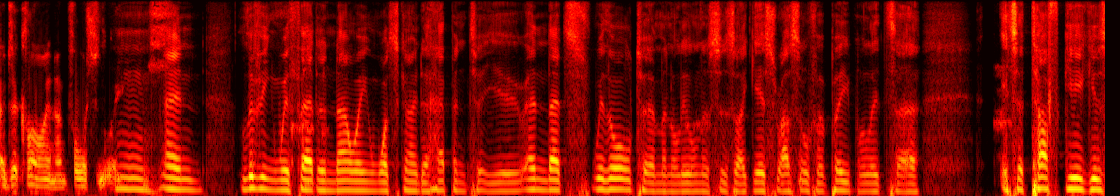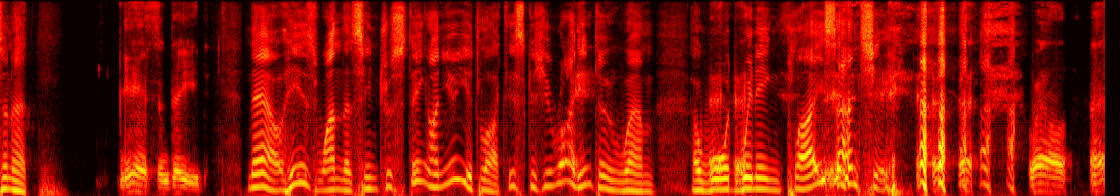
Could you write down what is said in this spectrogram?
a decline, unfortunately. Mm. And living with that and knowing what's going to happen to you, and that's with all terminal illnesses, I guess, Russell. For people, it's a it's a tough gig, isn't it? Yes, indeed. Now, here's one that's interesting. I knew you'd like this because you're right into um, award-winning plays, aren't you? well, uh,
